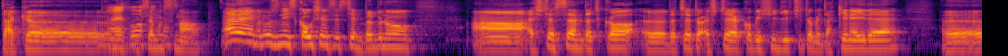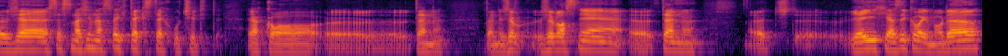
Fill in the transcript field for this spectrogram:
tak uh, jsem mu smál. Nevím, různý, zkouším si s tím blbnu, a ještě jsem teďko, eh, teď je to ještě jako vyšší dívči, to mi taky nejde, eh, že se snažím na svých textech učit jako eh, ten, ten že, že vlastně ten jejich jazykový model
